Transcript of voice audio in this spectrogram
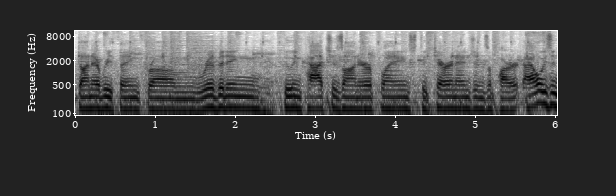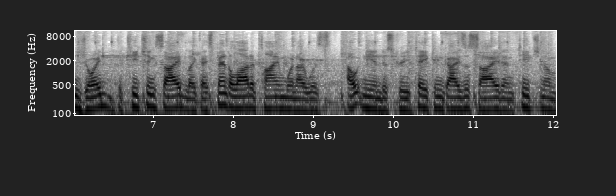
Done everything from riveting, doing patches on airplanes to tearing engines apart. I always enjoyed the teaching side. Like I spent a lot of time when I was out in the industry taking guys aside and teaching them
